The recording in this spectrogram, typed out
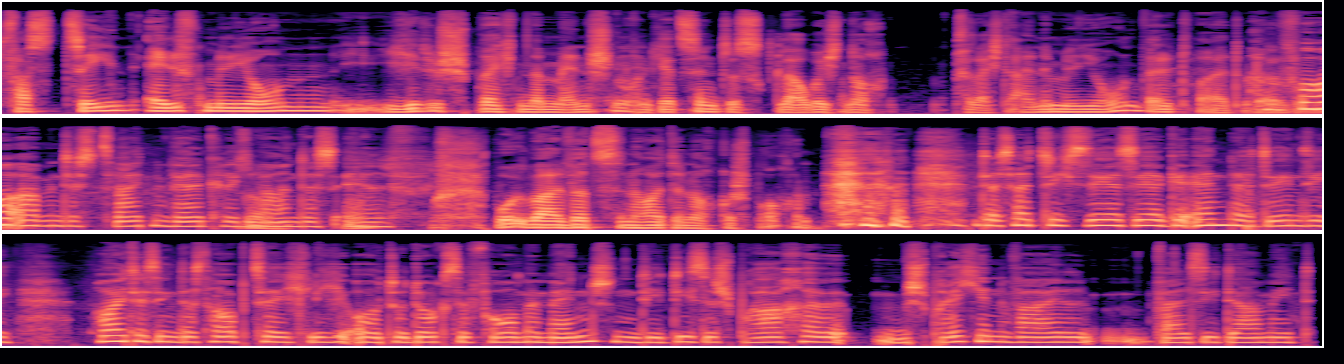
fast 10, 11 Millionen jiddisch sprechende Menschen und jetzt sind es, glaube ich, noch vielleicht eine Million weltweit oder Am so. Vorabend des Zweiten Weltkriegs so. waren das elf. Wo überall wird es denn heute noch gesprochen? das hat sich sehr, sehr geändert. Sehen Sie, heute sind das hauptsächlich orthodoxe, fromme Menschen, die diese Sprache sprechen, weil, weil sie damit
